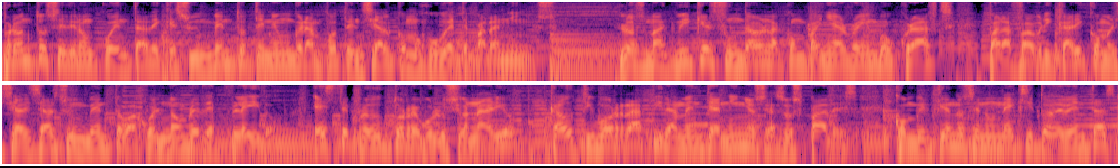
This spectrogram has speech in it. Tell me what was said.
pronto se dieron cuenta de que su invento tenía un gran potencial como juguete para niños. Los McVickers fundaron la compañía Rainbow Crafts para fabricar y comercializar su invento bajo el nombre de Play-Doh. Este producto revolucionario cautivó rápidamente a niños y a sus padres, convirtiéndose en un éxito de ventas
